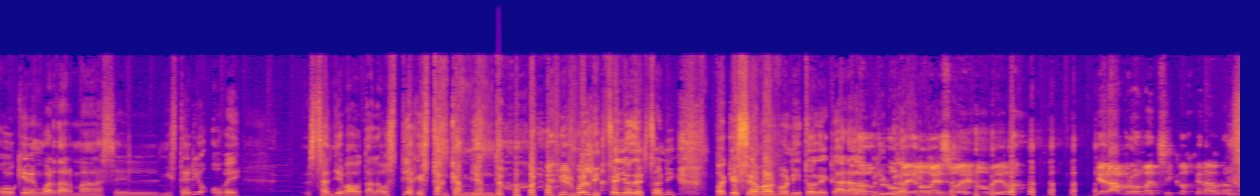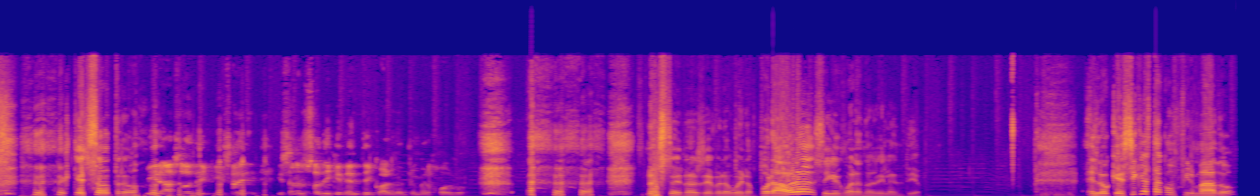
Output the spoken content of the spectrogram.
o quieren guardar más el misterio, o B, se han llevado tal hostia que están cambiando ahora mismo el diseño de Sonic para que sea más bonito de cara a la película. lo veo final, ¿no? eso, eh, lo veo. que era broma, chicos, que era broma. que es otro. Mira, Sonic y, Sonic, y sale un Sonic idéntico al del primer juego. No sé, no sé, pero bueno, por ahora siguen guardando silencio. En lo que sí que está confirmado,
